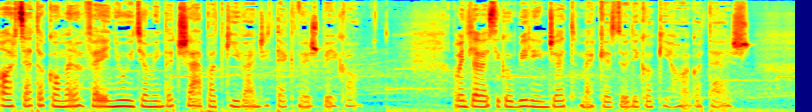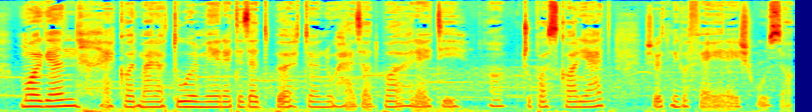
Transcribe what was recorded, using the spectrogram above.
Arcát a kamera felé nyújtja, mint egy sápat kíváncsi teknős béka. Amint leveszik a bilincset, megkezdődik a kihallgatás. Morgan ekkor már a túl méretezett börtönruházatba rejti a csupasz karját, sőt még a fejére is húzza.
